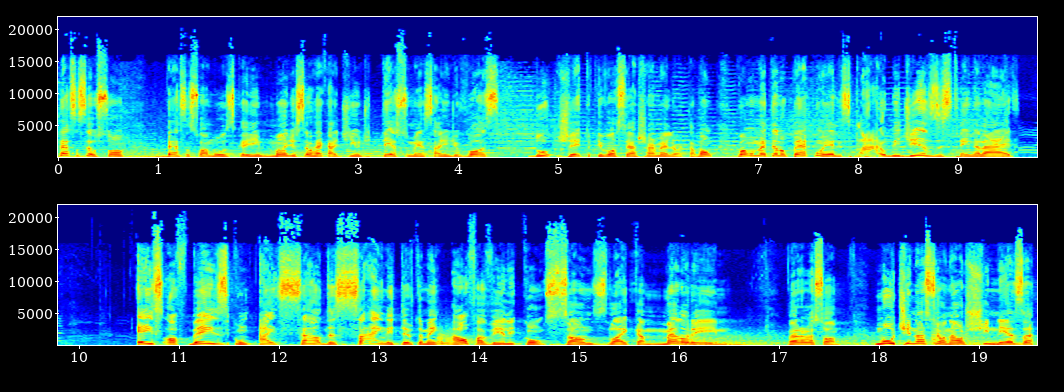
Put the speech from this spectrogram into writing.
peça seu som, peça sua música aí, mande seu recadinho de texto, mensagem de voz, do jeito que você achar melhor, tá bom? Vamos metendo o pé com eles, claro, Bee Gees, Staying Alive. Ace of Base com I Saw the Sign e teve também Alphaville com Sounds Like a Melody. Agora olha só, multinacional chinesa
